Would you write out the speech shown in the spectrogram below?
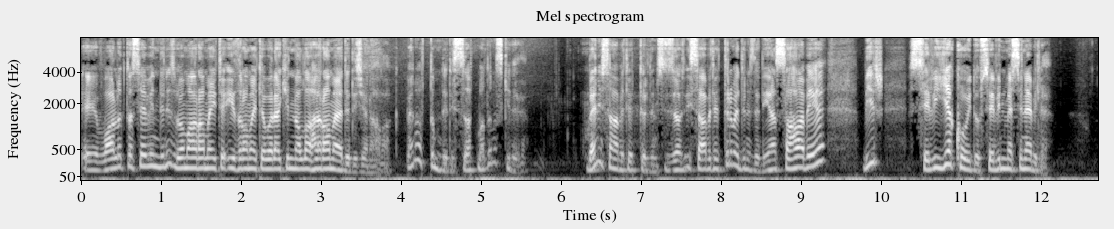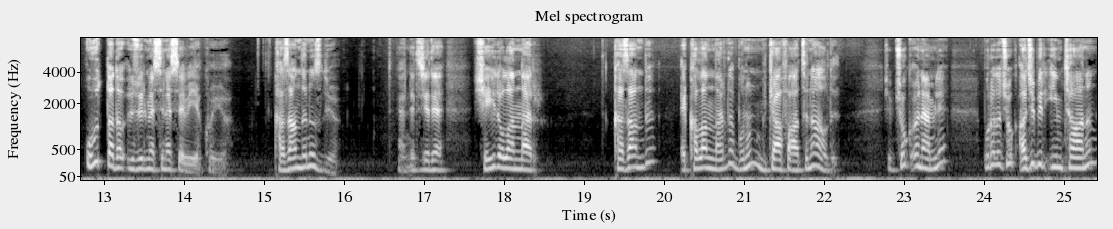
e, varlıkta sevindiniz ve ma rameyte iz rameyte velakinne Allah rame dedi Cenab-ı Hak. Ben attım dedi, siz atmadınız ki dedi. Ben isabet ettirdim. Siz isabet ettirmediniz dedi. Yani sahabeye bir seviye koydu sevinmesine bile. Uhud'da da üzülmesine seviye koyuyor. Kazandınız diyor. Yani neticede şehit olanlar kazandı. E kalanlar da bunun mükafatını aldı. Şimdi çok önemli. Burada çok acı bir imtihanın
